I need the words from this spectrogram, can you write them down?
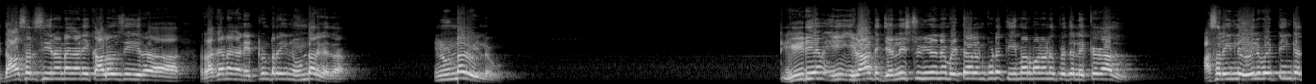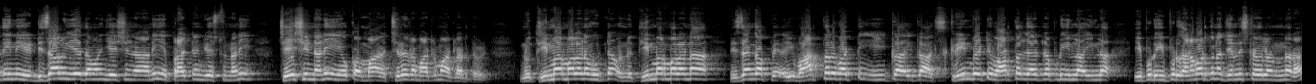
దాసరి సీనన్న కానీ కాలువసి రగన కానీ ఎట్లుంటారు? వీళ్ళు ఉండరు కదా? వీళ్ళు ఉండరు వీళ్ళు. ఈడిఎం ఇలాంటి జర్నలిస్ట్ యూనియన్ పెట్టాలనుకుంటే తీర్మానానికి పెద్ద లెక్క కాదు. అసలు ఇంట్లో ఏలు పెట్టి ఇంకా దీన్ని డిజాల్వ్ చేద్దామని చేసిండని ప్రయత్నం చేస్తుండని చేసిండని ఒక మా చిల్లర మాటలు మాట్లాడతాడు. నువ్వు తీన్మర్మలన పుట్టిన నువ్వు తీన్మర్మలన నిజంగా ఈ వార్తలు బట్టి ఇట్లా ఇట్లా స్క్రీన్ పెట్టి వార్తలు చదివేటప్పుడు ఇలా ఇలా ఇప్పుడు ఇప్పుడు కనబడుతున్న జర్నలిస్ట్ ఎవరైనా ఉన్నారా?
